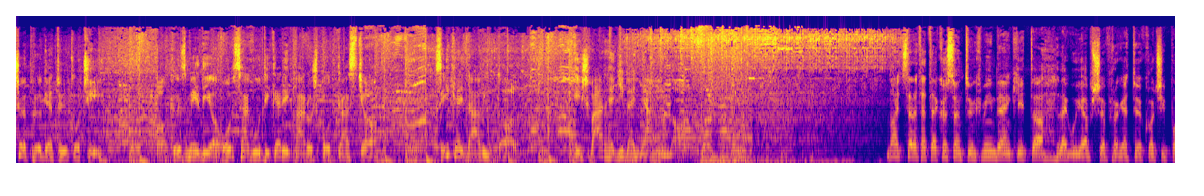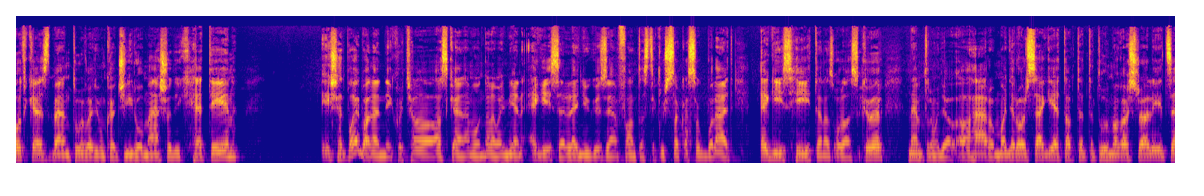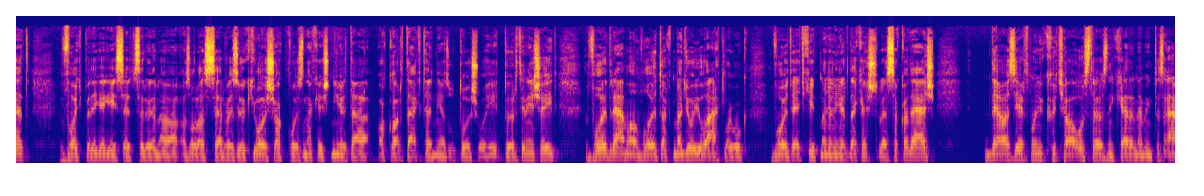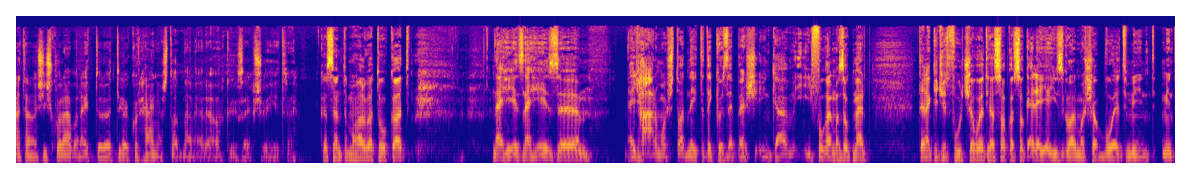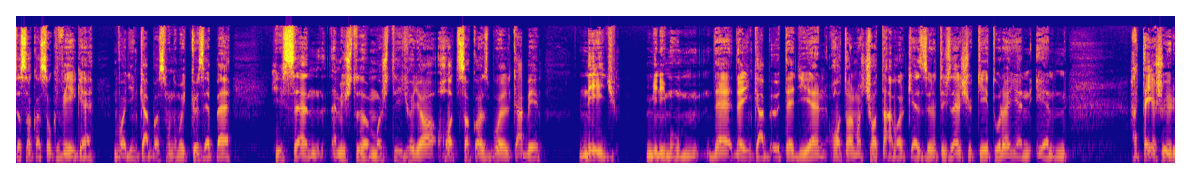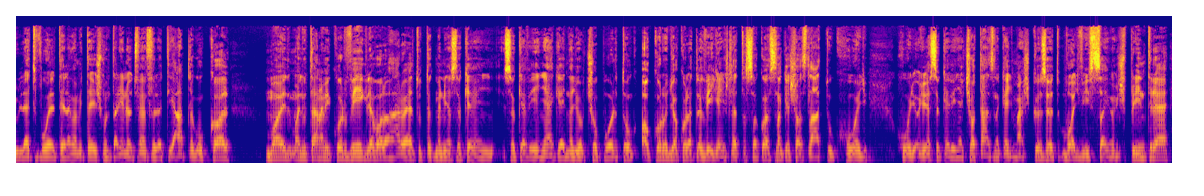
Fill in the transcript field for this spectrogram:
Söprögető kocsi. A Közmédia országúti kerékpáros podcastja Székely Dáviddal és Várhegyi Benyáminnal. Nagy szeretettel köszöntünk mindenkit a legújabb Söprögető kocsi podcastben. Túl vagyunk a Giro második hetén. És hát bajban lennék, hogyha azt kellene mondanom, hogy milyen egészen lenyűgözően fantasztikus szakaszokból állt egész héten az olasz kör. Nem tudom, hogy a, a három magyarországi etap tette túl magasra a lécet, vagy pedig egész egyszerűen a, az olasz szervezők jól sakkoznak, és nyíltá akarták tenni az utolsó hét történéseit. Volt dráma, voltak nagyon jó átlagok, volt egy-két nagyon érdekes leszakadás, de azért mondjuk, hogyha osztályozni kellene, mint az általános iskolában 1-től 5 akkor hányast adnál erre a középső hétre? Köszöntöm a hallgatókat. Nehéz, nehéz. Egy hármast adnék, tehát egy közepes, inkább így fogalmazok, mert tényleg kicsit furcsa volt, hogy a szakaszok eleje izgalmasabb volt, mint, mint a szakaszok vége, vagy inkább azt mondom, hogy közepe, hiszen nem is tudom most így, hogy a hat szakaszból kb. négy minimum, de, de inkább öt egy ilyen hatalmas csatával kezdődött, és az első két óra ilyen, ilyen hát teljes őrület volt, tényleg, amit te is mondtál, ilyen 50 fölötti átlagokkal, majd, majd utána, amikor végre valahára el tudtak menni a szökevény, szökevények, egy nagyobb csoportok, akkor gyakorlatilag vége is lett a szakasznak, és azt láttuk, hogy, hogy, hogy a szökevények csatáznak egymás között, vagy visszajön sprintre,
